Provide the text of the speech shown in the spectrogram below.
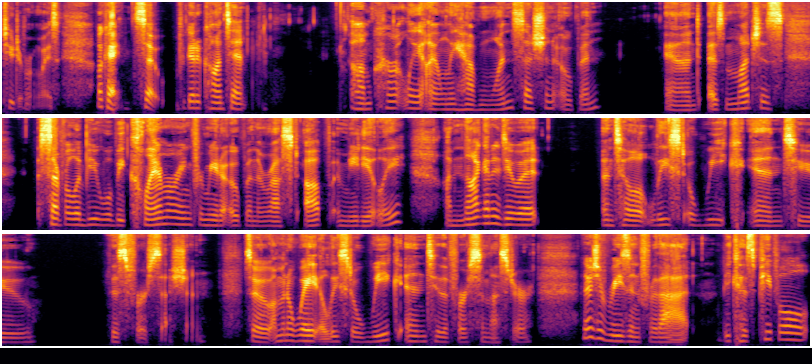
two different ways. Okay, so if we go to content, um, currently I only have one session open, and as much as several of you will be clamoring for me to open the rest up immediately, I'm not going to do it until at least a week into this first session. So I'm going to wait at least a week into the first semester. There's a reason for that because people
